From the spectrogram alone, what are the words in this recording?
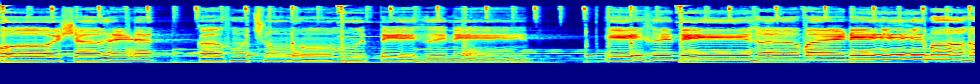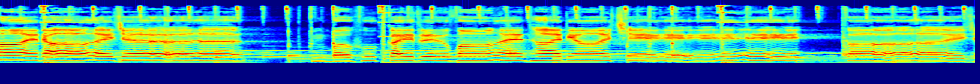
पोषण कहूँ छू तेहने एह देह वडे महाराज। बहु करवा धार्या काज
